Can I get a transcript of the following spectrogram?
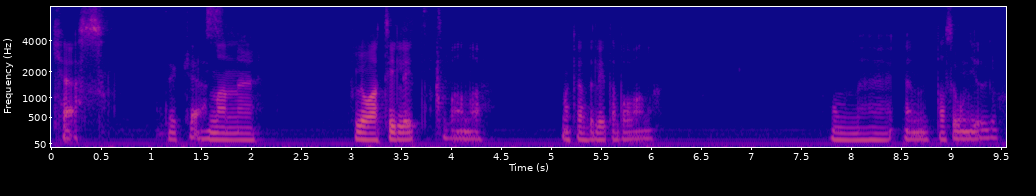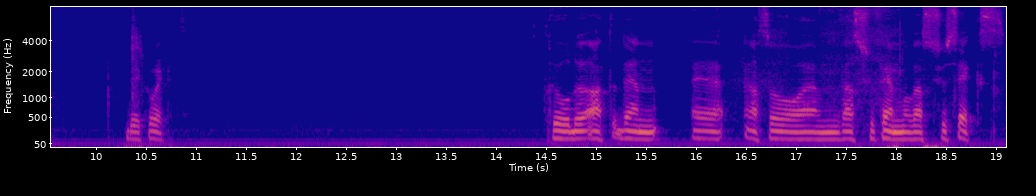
cass. Det är kass. Man eh, förlorar tillit till varandra. Man kan inte lita på varandra. Om eh, en person ljuger. Det är korrekt. Tror du att den, eh, alltså eh, vers 25 och vers 26,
